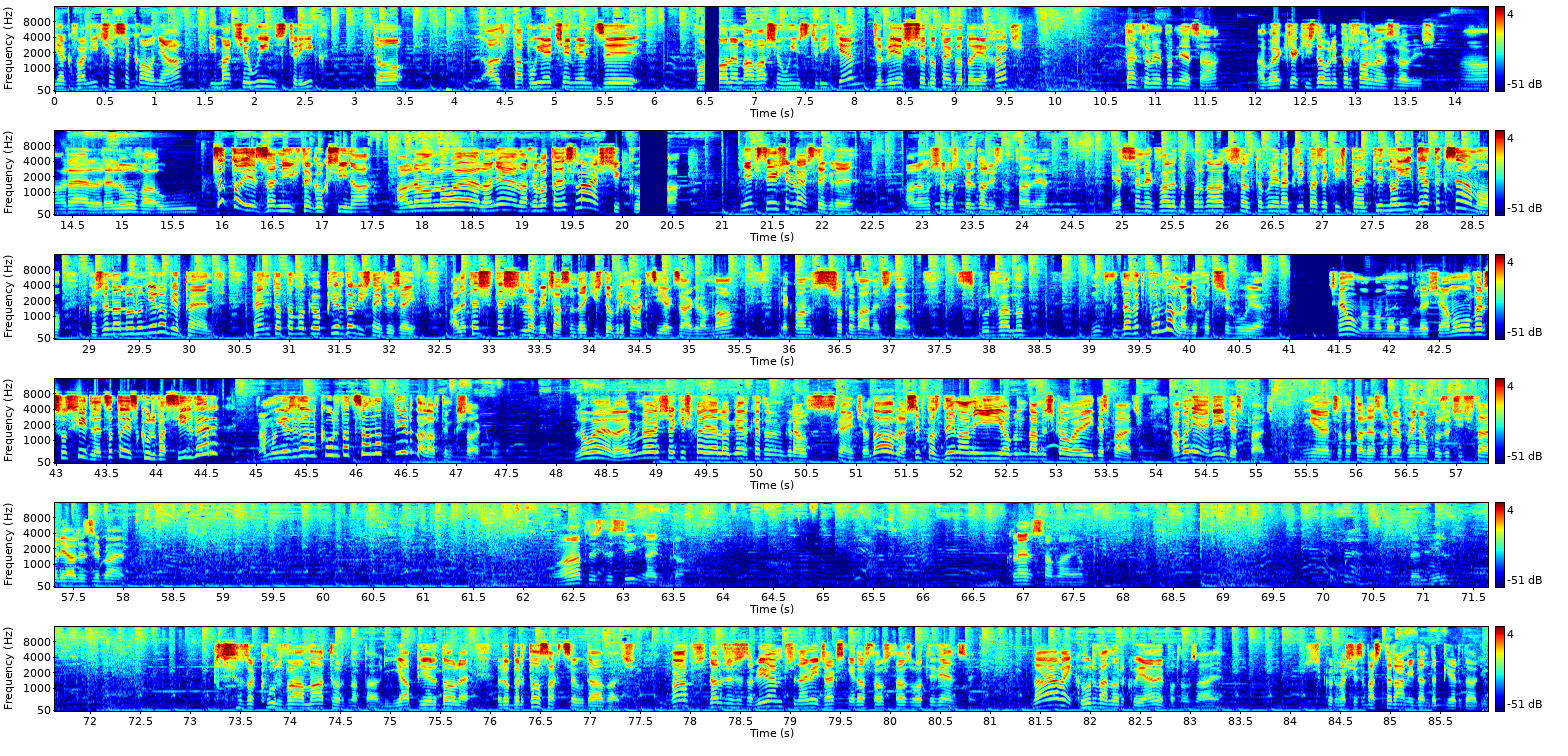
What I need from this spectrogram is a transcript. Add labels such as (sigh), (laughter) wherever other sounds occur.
jak walicie Sekonia i macie win streak, to alt-tabujecie między pornolem a waszym win streakiem, żeby jeszcze do tego dojechać? Tak to mnie podnieca. Albo jak jakiś dobry performance zrobisz. No, rel, reluwa, uuu. Co to jest za nick tego Xina? Ale mam lowelo, nie no, chyba to jest laścik, kurwa. Nie chce mi się grać tej gry. Ale muszę rozpierdolić Natalię. Ja czasem jak walę do pornola, to saltowuję na klipa z jakiejś pęty, no i ja tak samo. Tylko, że na Lulu nie robię pęt. Pęto to mogę opierdolić najwyżej. Ale też, też robię czasem do jakichś dobrych akcji, jak zagram, no. Jak mam zszotowane czy ten. Kurwa, no... Nawet pornola nie potrzebuję. Czemu mam Amumu w lesie? Amumu versus Fiddle. Co to jest kurwa Silver? Amu Jezreal kurwa co on odpierdala w tym krzaku? Lowelo, jakbym miał jeszcze jakieś high gierkę, to bym grał z chęcią. Dobra, szybko zdymam i oglądamy szkołę i idę spać. Albo nie, nie idę spać. Nie wiem co ta talia zrobiła, powinienem go w talię, ale zjebałem. What is this ignite, bro? Klęsa mają. Debil. Co za kurwa amator Natalii, ja pierdolę. Robertosa chce udawać. No, dobrze, że zabiłem, przynajmniej Jax nie dostał 100 zł więcej. Dawaj, kurwa, nurkujemy po tą zaję. Kurwa, się z masterami będę pierdolił.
